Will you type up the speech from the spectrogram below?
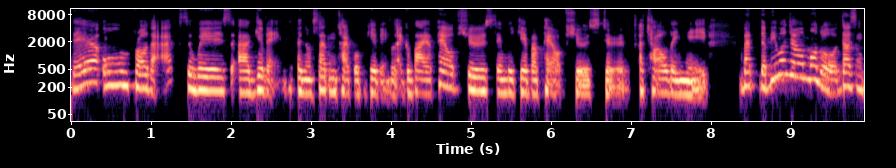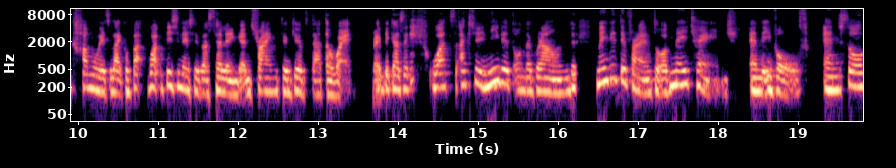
their own products with uh, giving, you know, certain type of giving, like buy a pair of shoes, then we give a pair of shoes to a child in need. But the B1G1 model doesn't come with like what businesses are selling and trying to give that away, right? Because what's actually needed on the ground may be different or may change and evolve. And so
